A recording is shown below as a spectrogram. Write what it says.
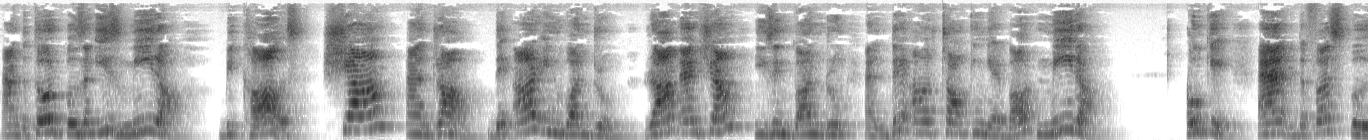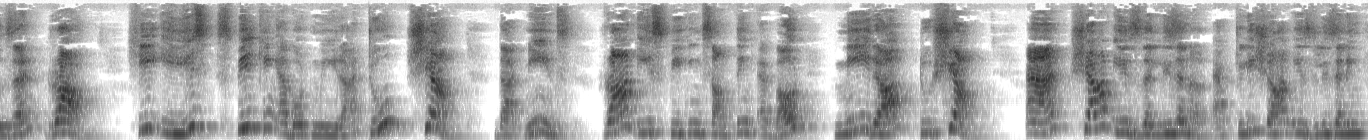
and the third person is Meera because Shyam and Ram, they are in one room Ram and Shyam is in one room and they are talking about Meera. Okay, and the first person, Ram, he is speaking about Meera to Shyam. That means Ram is speaking something about Meera to Shyam. And Shyam is the listener. Actually, Shyam is listening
